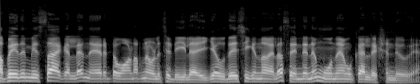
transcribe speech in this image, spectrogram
അപ്പോൾ ഇത് മിസ്സാക്കല്ലേ? നേരിട്ട് ഓണറിനെ വിളിച്ച് ഡീലായിരിക്കുക. ഉദ്ദേശിക്കുന്ന വില സെന്റിന് മൂന്നേ മുക്കാൽ ലക്ഷം രൂപയാണ്.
